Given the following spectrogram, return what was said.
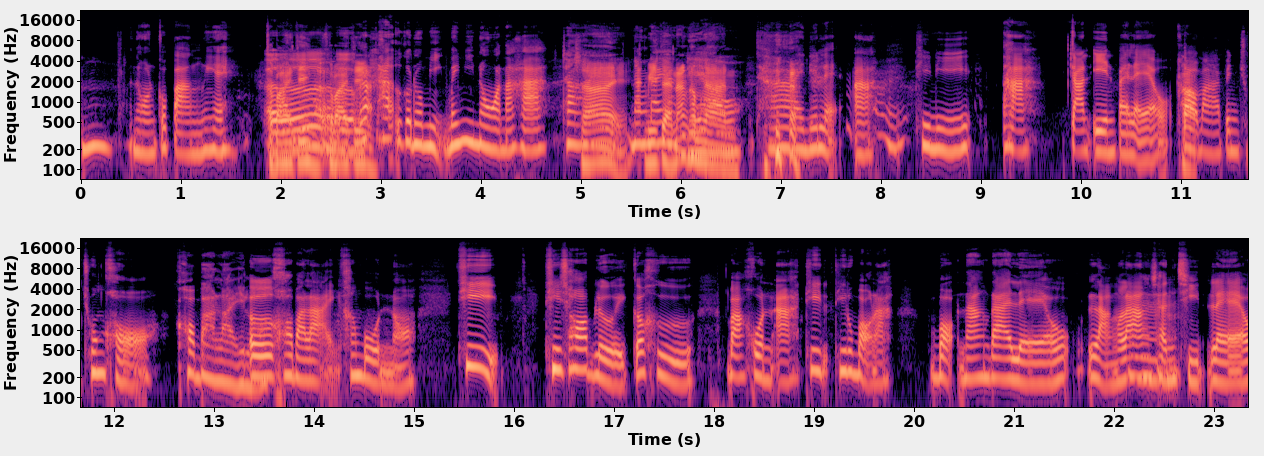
อืมนอนก็ปังนี่ไงสบายจริงเออสบายจริงเออถ้าเออร์โกนอมิกไม่มีนอนนะคะ ใช่นั่งมีได้แต่อย่นั่งทำงานเดียวใช่นี่แหละ อะ ทีนี้ค่ะการเอ็นไปแล้วครับต่อมาเป็นช่วงคอ คอบาไหลเหรอเออ คอบาไหลข้างบนเนาะที่ที่ชอบเลยก็คือบางคนอะที่ที่ลุงบอกนะเบาะนั่งได้แล้ว หลังล่างฉันชิดแล้ว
